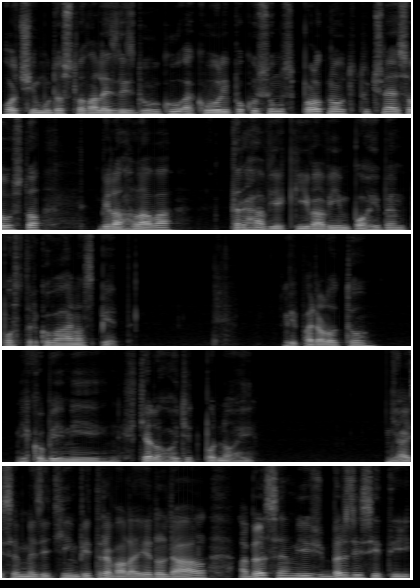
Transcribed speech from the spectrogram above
Oči mu doslova lezly z důlků a kvůli pokusům spolknout tučné sousto byla hlava trhavě kývavým pohybem postrkována zpět. Vypadalo to, jako by mi chtěl hodit pod nohy. Já jsem mezi tím vytrvale jedl dál a byl jsem již brzy sitý,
